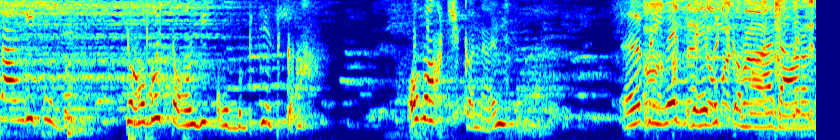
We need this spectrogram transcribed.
танги кубок. Давай танги кубок, детка. Овахчика нам. Э, привет, девочка моя дорогая.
